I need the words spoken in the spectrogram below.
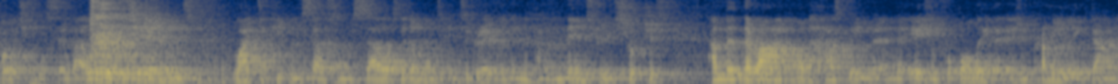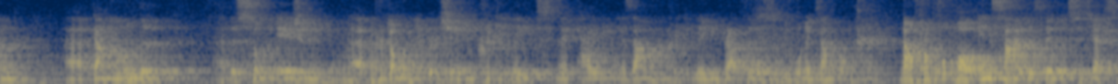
coaches will say, well, British Asians like to keep themselves to themselves, they don't want to integrate within the kind of the mainstream structures. And the, there are, or there has been, the, the Asian Football League, the Asian Premier League down in, uh, down in London. Uh, there's some Asian, uh, predominantly British Asian cricket leagues. The Quaid-e-Azam Cricket League in Bradford is, is one example. Now, from football insiders, they would suggest,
